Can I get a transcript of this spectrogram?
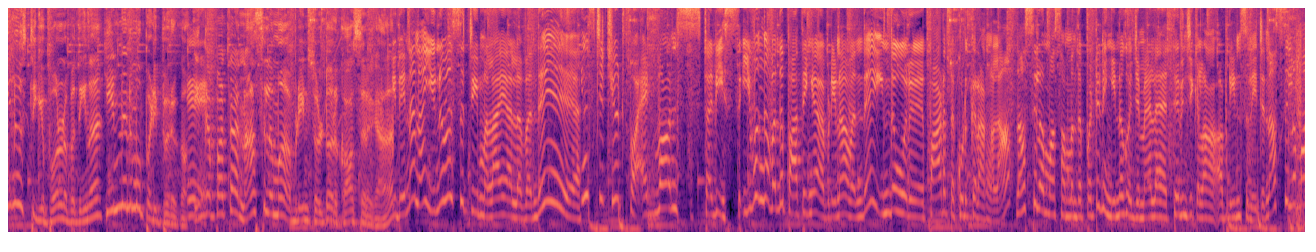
யூனிவர்சிட்டிக்கு போன பாத்தீங்கன்னா என்னென்னமோ படிப்பு இருக்கும். இங்க பார்த்தா நாசிலமா அப்படின்னு சொல்லிட்டு ஒரு காசு இருக்கான் இது என்னன்னா யுனிவர்சிட்டி மலாயால வந்து இன்ஸ்டிடியூட் ஃபார் அட்வான்ஸ் ஸ்டடீஸ் இவங்க வந்து பாத்தீங்க அப்படின்னா வந்து இந்த ஒரு பாடத்தை கொடுக்கறாங்களாம். நாசிலமா சம்பந்தப்பட்டு நீங்க இன்னும் கொஞ்சம் மேல தெரிஞ்சுக்கலாம் அப்படின்னு சொல்லிட்டு நாசிலமா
